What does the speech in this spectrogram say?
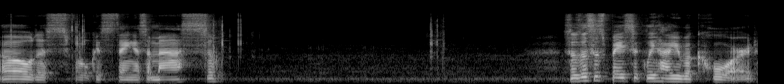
Oh, this focus thing is a mess. So this is basically how you record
